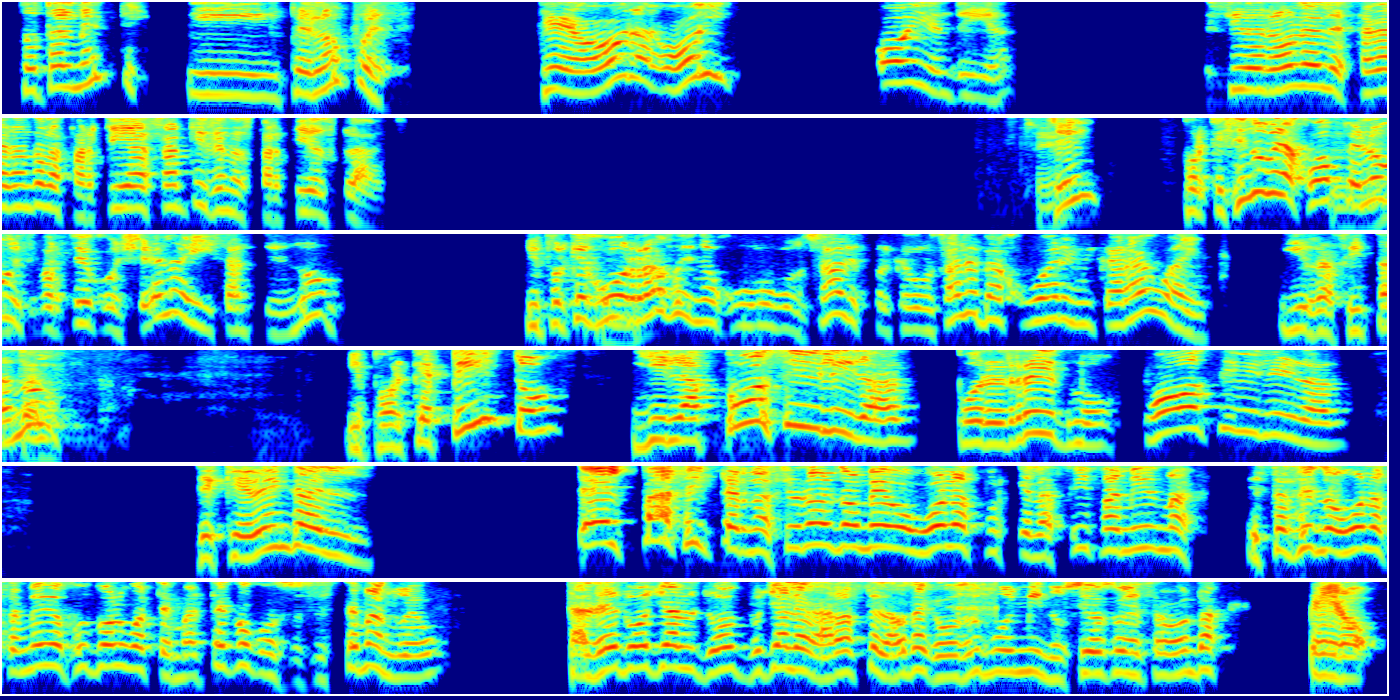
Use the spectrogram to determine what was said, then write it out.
Totalmente. Y Pelón, pues, que ahora, hoy, hoy en día, Steven Roller le está ganando la partida a Santis en los partidos claves. Sí. Porque si no hubiera jugado Pelón en ese partido con Shela y Santis no. ¿Y por qué jugó Rafa y no jugó González? Porque González va a jugar en Nicaragua y, y Rafita no. Y porque Pinto y la posibilidad, por el ritmo, posibilidad de que venga el, el pase internacional, no me hago bolas porque la FIFA misma está haciendo bolas a medio fútbol guatemalteco con su sistema nuevo. Tal vez vos ya, vos ya le agarraste la onda, que vos sos muy minucioso en esa onda, pero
